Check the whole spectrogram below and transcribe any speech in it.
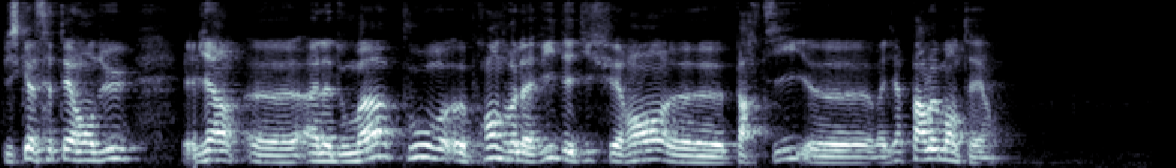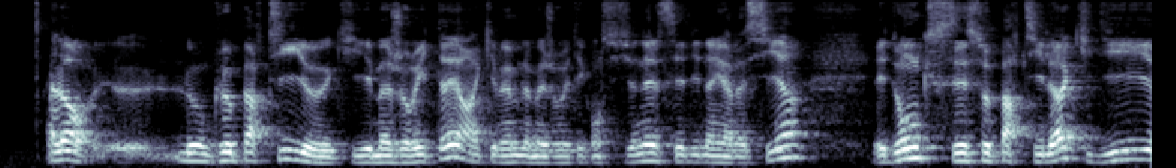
puisqu'elle s'était rendue eh euh, à la Douma pour prendre l'avis des différents partis parlementaires. Alors, le parti qui est majoritaire, hein, qui est même la majorité constitutionnelle, c'est Dinayar Lassir. Et donc, c'est ce parti-là qui dit,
